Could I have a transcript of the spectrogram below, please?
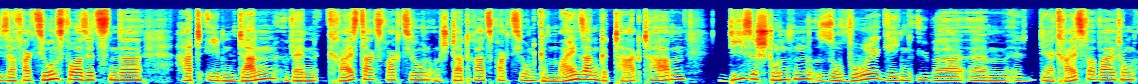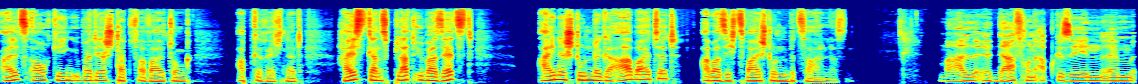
Dieser Fraktionsvorsitzende hat eben dann, wenn Kreistagsfraktion und Stadtratsfraktion gemeinsam getagt haben, diese Stunden sowohl gegenüber ähm, der Kreisverwaltung als auch gegenüber der Stadtverwaltung abgerechnet. Heißt ganz platt übersetzt, eine Stunde gearbeitet, aber sich zwei Stunden bezahlen lassen. Mal äh, davon abgesehen, ähm,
